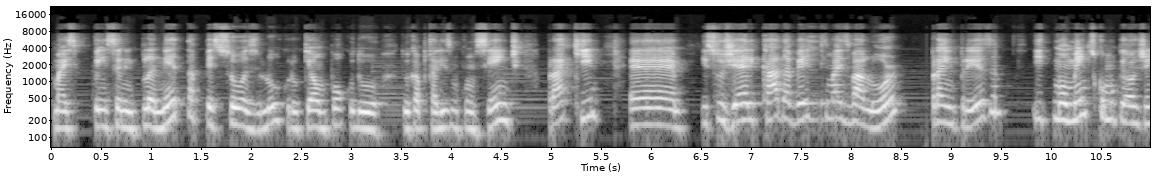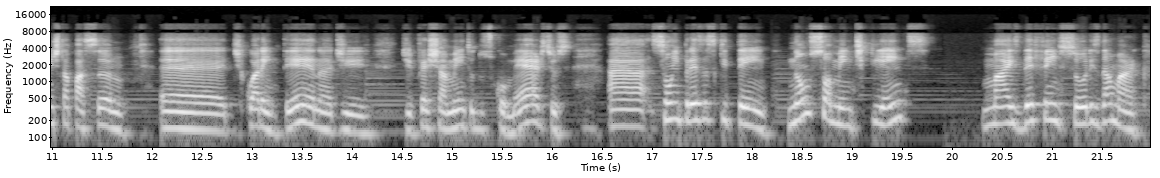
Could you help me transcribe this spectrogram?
mas pensando em planeta, pessoas e lucro, que é um pouco do, do capitalismo consciente, para que é, isso gere cada vez mais valor para a empresa e momentos como que a gente está passando, é, de quarentena, de, de fechamento dos comércios, ah, são empresas que têm não somente clientes, mas defensores da marca,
